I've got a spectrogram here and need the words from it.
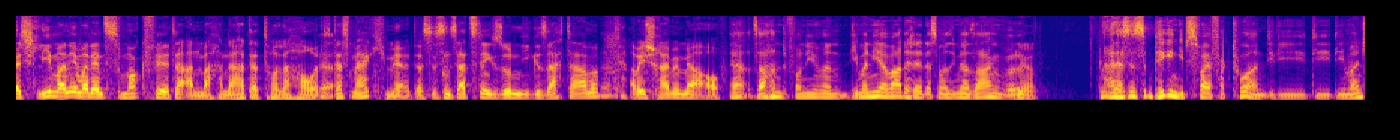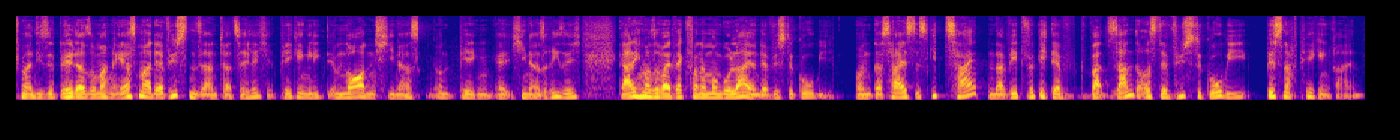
bei Schliemann immer den Smogfilter anmachen, da hat er tolle Haut. Ja. Das merke ich mir. Das ist ein Satz, den ich so nie gesagt habe, ja. aber ich schreibe mir auf. Ja, Sachen, von denen man, die man nie erwartet hätte, dass man sie mal sagen würde. Ja. Nein, das ist in Peking gibt es zwei Faktoren, die, die, die, die manchmal diese Bilder so machen. Erstmal der Wüstensand tatsächlich. Peking liegt im Norden Chinas und Peking, äh, China ist riesig, gar nicht mal so weit weg von der Mongolei und der Wüste Gobi. Und das heißt, es gibt Zeiten, da weht wirklich der Sand aus der Wüste Gobi bis nach Peking rein.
